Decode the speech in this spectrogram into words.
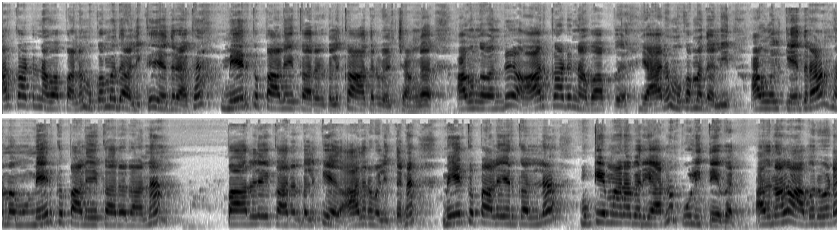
ஆற்காட்டு நவாப்பான முகமது அலிக்கு எதிராக மேற்கு பாளையக்காரர்களுக்கு ஆதரவு அவங்க வந்து ஆற்காடு நவாப் யார்? முகமது அலி. அவங்களுக்கு எதிராக நம்ம மேற்கு பாளையக்காரரான பாளையக்காரர்களுக்கு ஆதரவளித்தனர். மேற்கு பாளையர்களில் முக்கியமானவர் யாருன்னா பூலித்தேவர். அதனால் அவரோட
